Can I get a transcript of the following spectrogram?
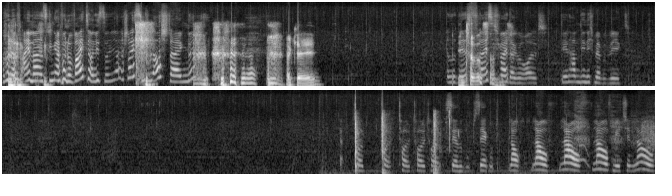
Und auf einmal, es ging einfach nur weiter und ich so, ja, scheiße, ich will aussteigen, ne? okay. Also der ist fleißig weitergerollt. Den haben die nicht mehr bewegt. Ja, toll, toll, toll, toll. Sehr so gut, sehr gut. Lauf, lauf, lauf, lauf, Mädchen, lauf.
